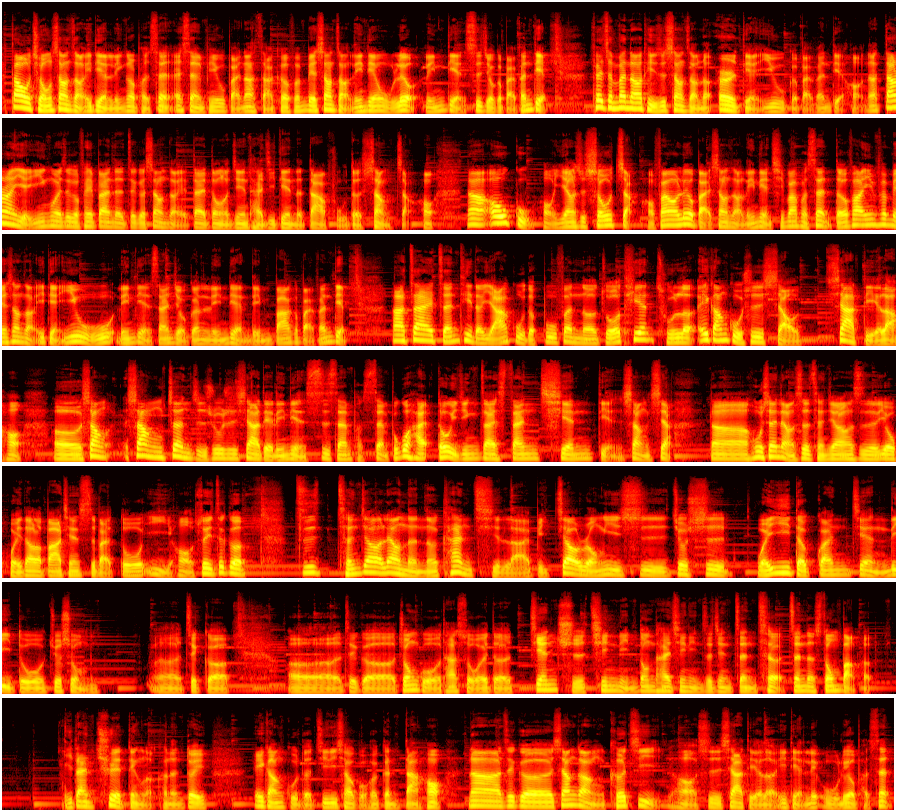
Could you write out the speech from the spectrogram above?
道琼上涨一点零二 percent，S&P 五百、纳斯达克分别上涨零点五六、零点四九个百分点。费城半导体是上涨了二点一五个百分点。哈，那当然也因为这个费半的这个上涨，也带动了今天台积电的大幅的上涨。哦，那欧股哦一样是收涨。哦，泛欧六百上涨零点七八 percent，德发英分别上涨一点一五、零点三九跟零点零八个百分点。那在整体的雅股的部分呢，昨天除了 A 港股是小。下跌了哈，呃上上证指数是下跌零点四三 percent，不过还都已经在三千点上下。那沪深两市成交量是又回到了八千四百多亿哈，所以这个资成交量能呢，看起来比较容易是就是唯一的关键利多，就是我们呃这个呃这个中国它所谓的坚持清零动态清零这件政策真的松绑了，一旦确定了，可能对。A 港股的激励效果会更大哈，那这个香港科技哈是下跌了一点六五六 percent，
